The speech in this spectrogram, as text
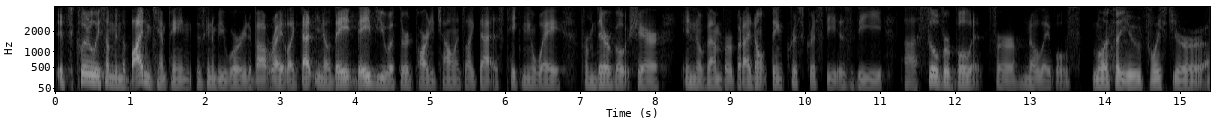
it's clearly something the Biden campaign is going to be worried about, right? Like that, you know, they they view a third party challenge like that as taking away from their vote share. In November. But I don't think Chris Christie is the uh, silver bullet for no labels. Melissa, you've voiced your uh,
